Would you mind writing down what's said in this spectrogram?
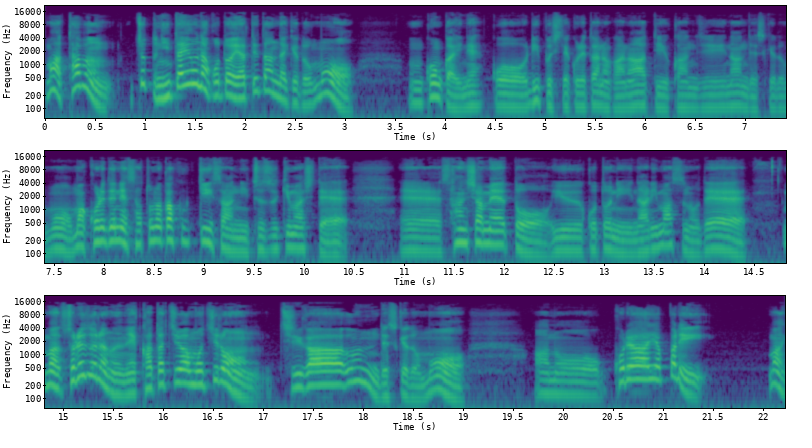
まあ多分、ちょっと似たようなことはやってたんだけども、うん、今回ねこうリプしてくれたのかなっていう感じなんですけども、まあ、これでね里中クッキーさんに続きまして、えー、3社目ということになりますので、まあ、それぞれのね形はもちろん違うんですけどもあのこれはやっぱりまあ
